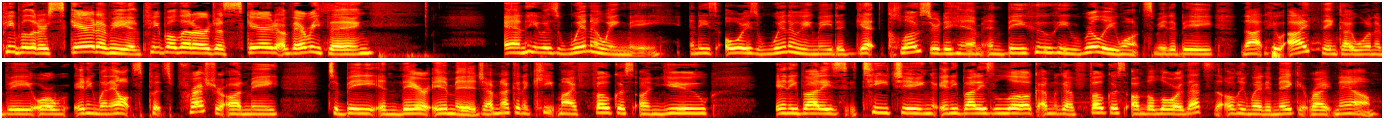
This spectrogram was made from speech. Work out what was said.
people that are scared of me and people that are just scared of everything. And he was winnowing me and he's always winnowing me to get closer to him and be who he really wants me to be, not who I think I want to be or anyone else puts pressure on me to be in their image. I'm not going to keep my focus on you, anybody's teaching, anybody's look. I'm going to focus on the Lord. That's the only way to make it right now.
